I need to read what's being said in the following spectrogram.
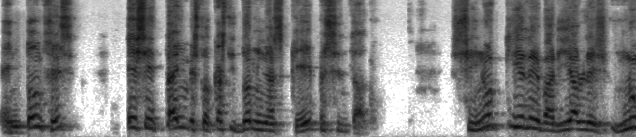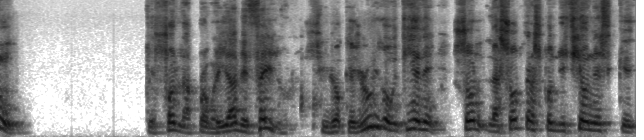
entonces ese time stochastic dominance que he presentado, si no tiene variables nu que son la probabilidad de failure, sino que lo único que tiene son las otras condiciones que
